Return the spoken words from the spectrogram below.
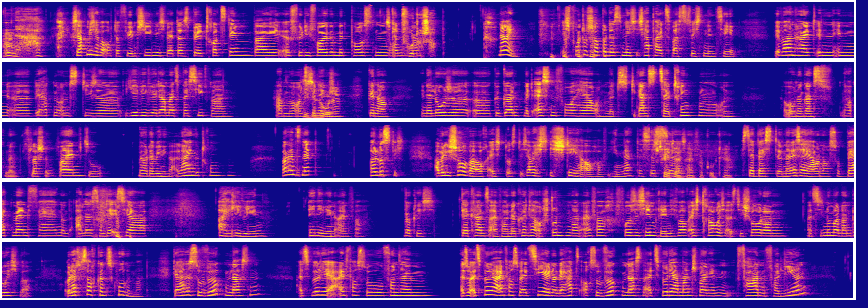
Na, ich habe mich aber auch dafür entschieden, ich werde das Bild trotzdem bei äh, für die Folge mitposten. und Photoshop. Ja. Nein, ich photoshoppe das nicht. Ich habe halt was zwischen den Zähnen. Wir waren halt in, in äh, wir hatten uns diese, hier wie wir damals bei Seed waren, haben wir uns diese den, Loge? genau, in der Loge äh, gegönnt mit Essen vorher und mit die ganze Zeit trinken und habe auch eine ganz, habe eine Flasche Wein so mehr oder weniger allein getrunken. War ganz nett, war lustig. Aber die Show war auch echt lustig. Aber ich, ich stehe ja auch auf ihn, ne? Das ist, Streter äh, ist einfach gut, ja. ist der Beste. Und dann ist er ja auch noch so Batman-Fan und alles. Und der ist ja, ah, ich liebe ihn. Ich liebe ihn einfach. Wirklich. Der kann es einfach. Und der könnte auch stundenlang einfach vor sich hinreden. Ich war auch echt traurig, als die Show dann, als die Nummer dann durch war. Aber der hat es auch ganz cool gemacht. Der hat es so wirken lassen, als würde er einfach so von seinem, also als würde er einfach so erzählen und er hat es auch so wirken lassen, als würde er manchmal den Faden verlieren,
